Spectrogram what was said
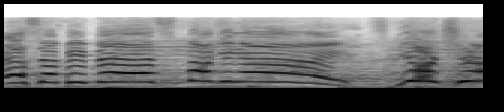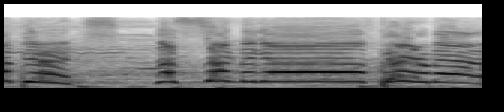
SMB Vance Mocking Eye, your champions, the San Miguel champions.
